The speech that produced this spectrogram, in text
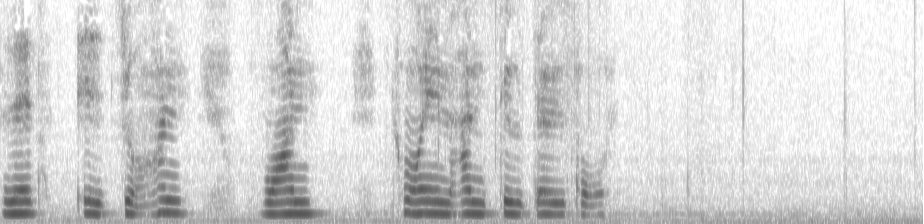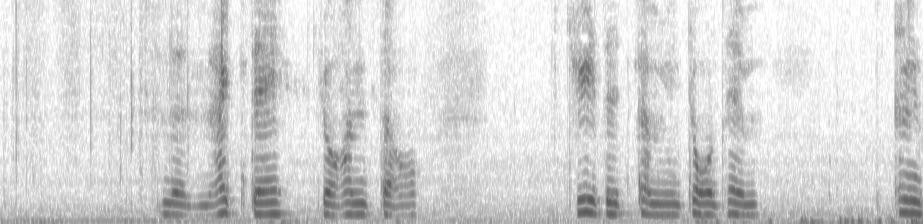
This is John 1 29 through 34. The next day, John saw Jesus coming towards him and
